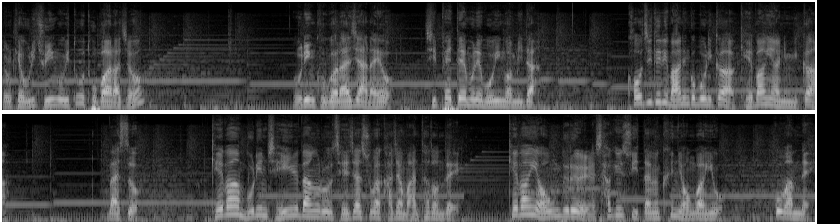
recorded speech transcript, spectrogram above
이렇게 우리 주인공이 또 도발하죠. 우린 구걸하지 않아요. 집회 때문에 모인 겁니다. 거지들이 많은 거 보니까 개방이 아닙니까? 맞소. 개방은 무림 제1방으로 제자 수가 가장 많다던데 개방의 영웅들을 사귈 수 있다면 큰 영광이오. 꼬맙네.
